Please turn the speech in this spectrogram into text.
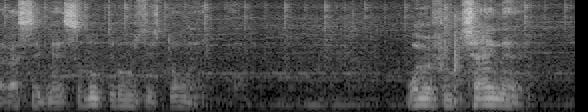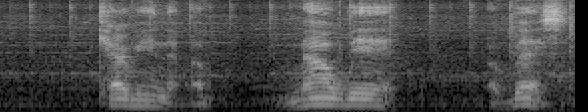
like I said, man, salute to those that's doing it. Woman from China carrying a malware arrest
